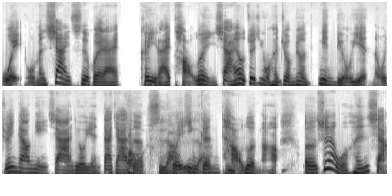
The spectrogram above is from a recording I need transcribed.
味。我们下一次回来可以来讨论一下。还有最近我很久没有念留言了，我觉得应该要念一下留言，大家的回应跟讨论嘛，哈、哦。呃，虽然我很想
